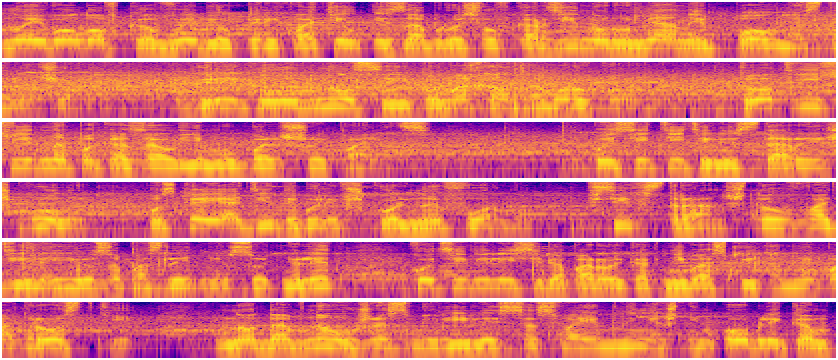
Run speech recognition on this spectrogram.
но его ловко выбил, перехватил и забросил в корзину румяный полный старичок. Грик улыбнулся и помахал тому рукой. Тот ехидно показал ему большой палец. Посетители старой школы, пускай и одеты были в школьную форму, всех стран, что вводили ее за последнюю сотню лет, хоть и вели себя порой как невоспитанные подростки, но давно уже смирились со своим нынешним обликом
